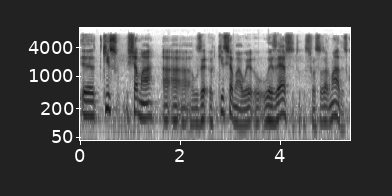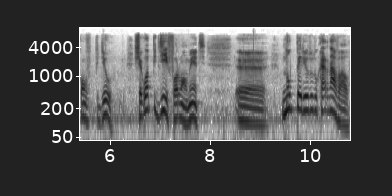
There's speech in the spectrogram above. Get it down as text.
eh, quis chamar, a, a, a, quis chamar o, o, Exército, as Forças Armadas, como pediu, chegou a pedir formalmente eh, no período do Carnaval,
